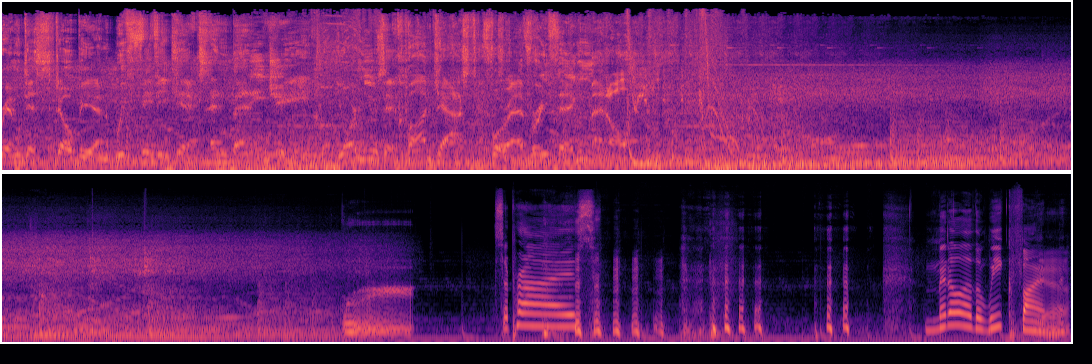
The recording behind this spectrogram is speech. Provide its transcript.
listening to Grim Dystopian with Fifi Kicks and Benny G, your music podcast for everything metal. Surprise! Middle of the week fun. Yeah.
